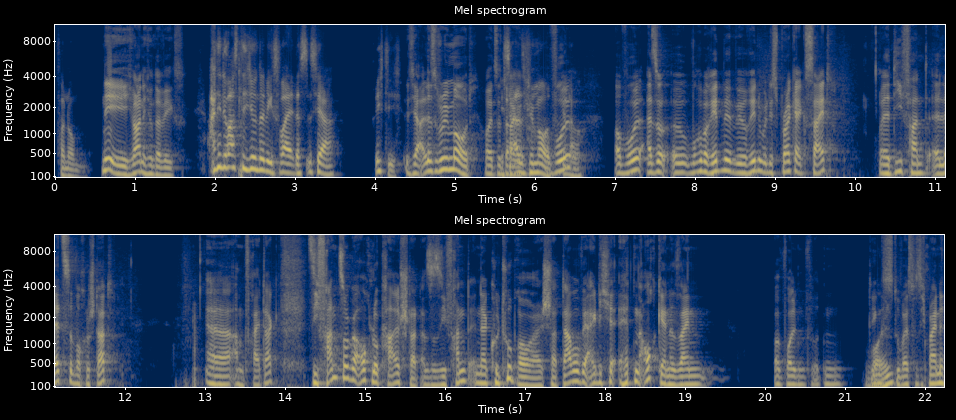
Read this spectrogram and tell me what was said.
vernommen. Nee, ich war nicht unterwegs. Ach nee, du warst nicht unterwegs, weil das ist ja richtig. Ist ja alles remote heutzutage. Ist ja alles remote, obwohl, genau. Obwohl, also äh, worüber reden wir? Wir reden über die Spriker Excite. Äh, die fand äh, letzte Woche statt. Äh, am Freitag. Sie fand sogar auch lokal statt. Also sie fand in der Kulturbrauerei statt. Da, wo wir eigentlich hätten auch gerne sein wollen würden, Dings, du weißt, was ich meine.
